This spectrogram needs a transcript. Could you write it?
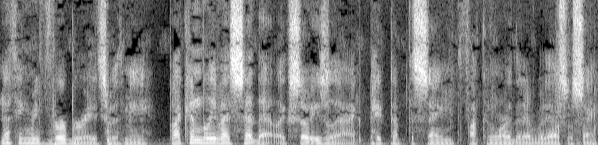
Nothing reverberates with me. But I couldn't believe I said that like so easily. I picked up the same fucking word that everybody else was saying.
